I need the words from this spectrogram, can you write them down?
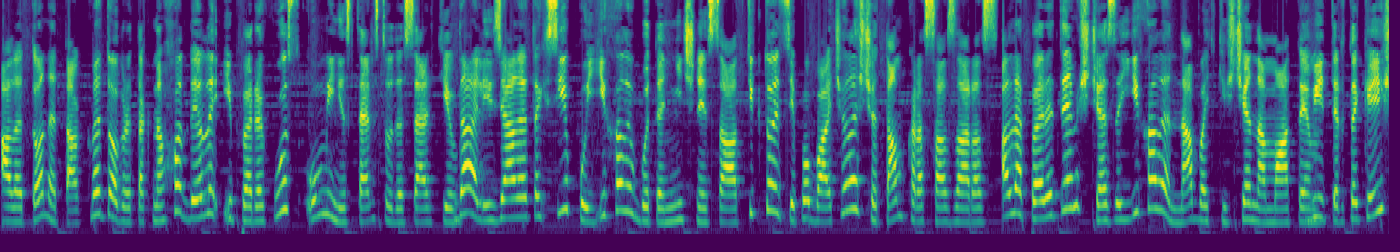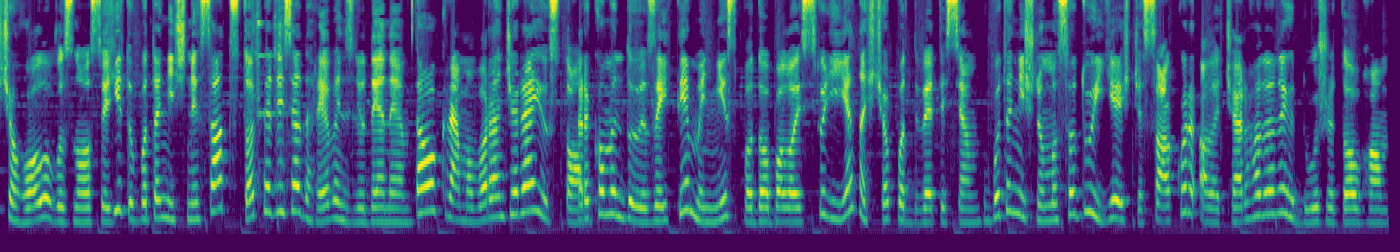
Але то не так. Ми добре так находили і перекус у міністерство десертів. Далі взяли таксі, поїхали в ботанічний сад. Тіктоці побачили, що там краса зараз. Але перед тим ще заїхали на батьківщина мати. Вітер такий, що голову зносить. Хід у ботанічний сад 150 гривень з людини. Та окремо в оранжерею 100. Рекомендую зайти, мені сподобалось. Тут є на що подивитися. В ботанічному саду є ще сакури, але черга до них дуже довга.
